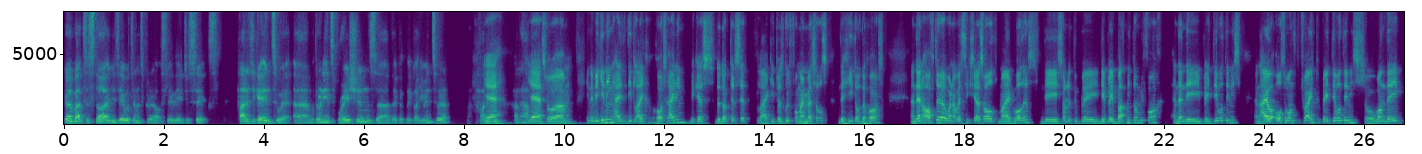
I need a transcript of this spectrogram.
Going back to starting your table tennis career, obviously at the age of six, how did you get into it? Um, were there any inspirations uh, that, got, that got you into it? How did Yeah. you, how did it happen? Yeah, so um, in the beginning I did like horse riding because the doctor said like it was good for my muscles, the heat of the horse. And then after when I was six years old, my brothers they started to play. They played badminton before, and then they played table tennis. And I also wanted to try to play table tennis. So one day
